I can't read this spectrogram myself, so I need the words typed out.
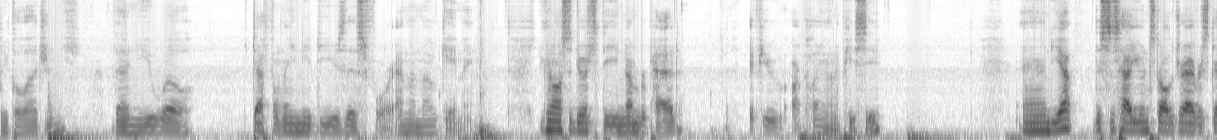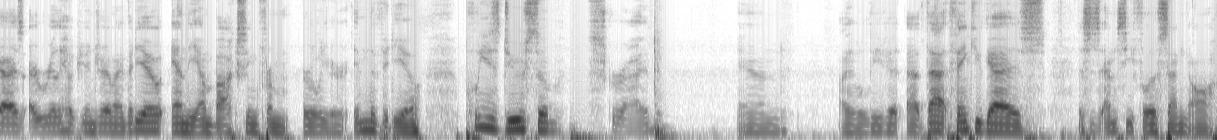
League of Legends, then you will definitely need to use this for MMO gaming. You can also do it to the number pad if you are playing on a PC. And yeah, this is how you install the drivers, guys. I really hope you enjoyed my video and the unboxing from earlier in the video. Please do subscribe, and I will leave it at that. Thank you, guys. This is MC Flow signing off.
